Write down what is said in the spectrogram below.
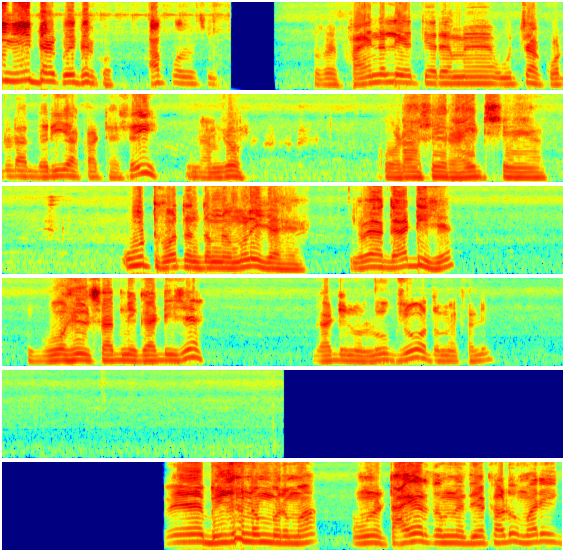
ઈ ઈધર કો ઈધર કો આપો છે તો ભાઈ ફાઇનલી અત્યારે અમે ઊંચા કોટડા દરિયા કાંઠે છે. આમ જો, ઘોડા છે રાઈડ છે અહીંયા. ઊંટ ને તમને મળી જશે હવે આ ગાડી છે. ગોહિલ સાહેબની ગાડી છે. ગાડીનો લુક જુઓ તમે ખાલી. હવે બીજા નંબરમાં હું ટાયર તમને દેખાડું. મારી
